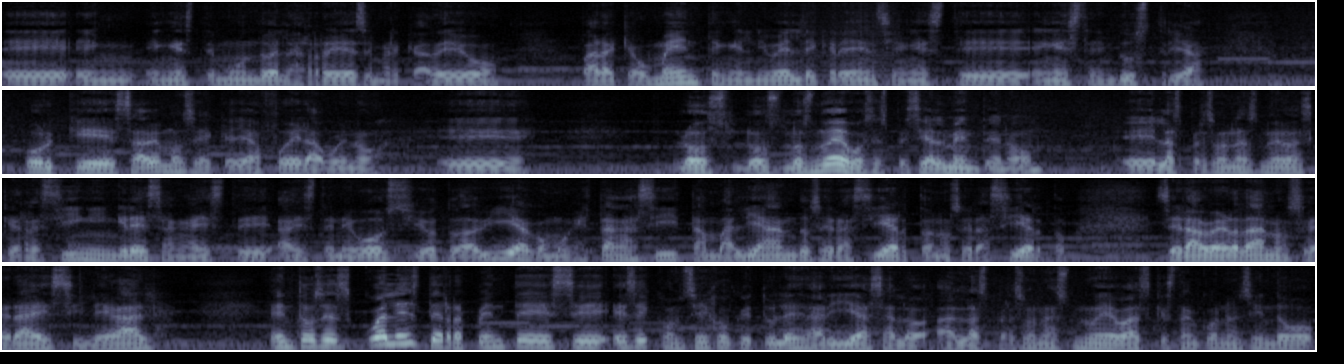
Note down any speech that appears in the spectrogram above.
eh, en, en, este mundo de las redes de mercadeo, para que aumenten el nivel de creencia en, este, en esta industria? Porque sabemos que allá afuera, bueno, eh, los, los, los nuevos especialmente, ¿no? Eh, las personas nuevas que recién ingresan a este, a este negocio todavía como que están así tambaleando, será cierto, no será cierto, será verdad, no será, es ilegal. Entonces, ¿cuál es de repente ese, ese consejo que tú les darías a, lo, a, las personas nuevas que están conociendo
